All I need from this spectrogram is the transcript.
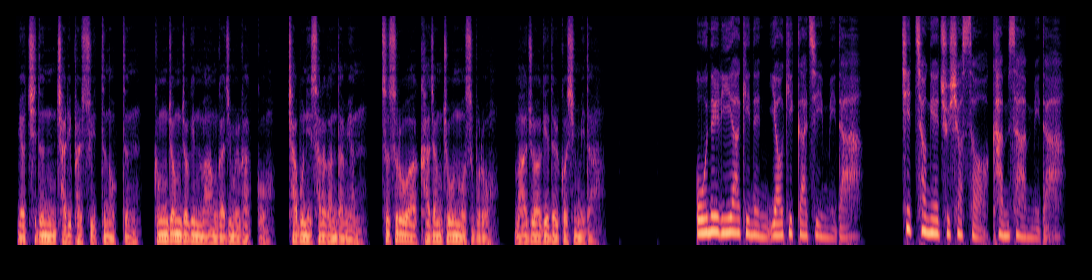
몇이든 자립할 수 있든 없든 긍정적인 마음가짐을 갖고 차분히 살아간다면 스스로와 가장 좋은 모습으로 마주하게 될 것입니다. 오늘 이야기는 여기까지입니다. 시청해 주셔서 감사합니다.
